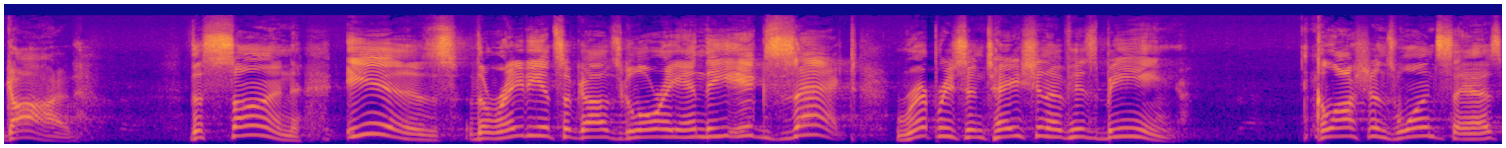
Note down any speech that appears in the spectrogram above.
God. The Son is the radiance of God's glory and the exact representation of his being. Colossians 1 says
